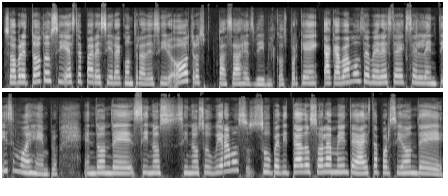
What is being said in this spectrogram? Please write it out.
sobre todo si este pareciera contradecir otros pasajes bíblicos, porque acabamos de ver este excelentísimo ejemplo en donde si nos, si nos hubiéramos subeditado solamente a esta porción de,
